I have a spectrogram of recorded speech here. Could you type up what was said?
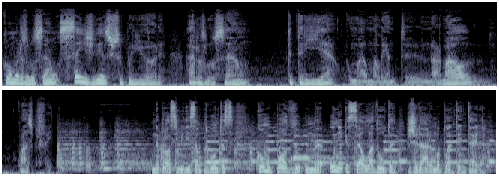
com uma resolução seis vezes superior à resolução que teria uma, uma lente normal, quase perfeita. Na próxima edição pergunta-se como pode uma única célula adulta gerar uma planta inteira.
